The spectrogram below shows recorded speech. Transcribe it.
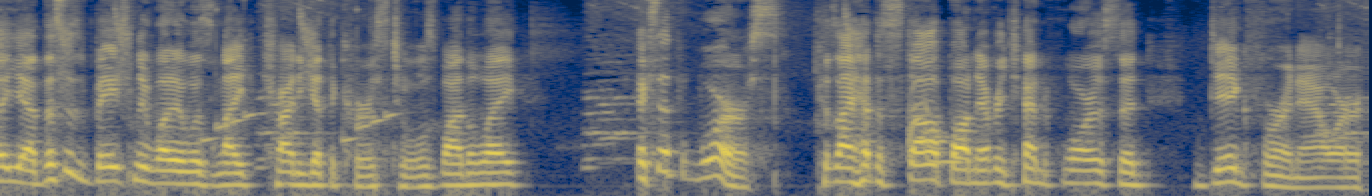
But yeah, this is basically what it was like trying to get the cursed tools, by the way. Except worse, because I had to stop on every 10 floors and dig for an hour.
